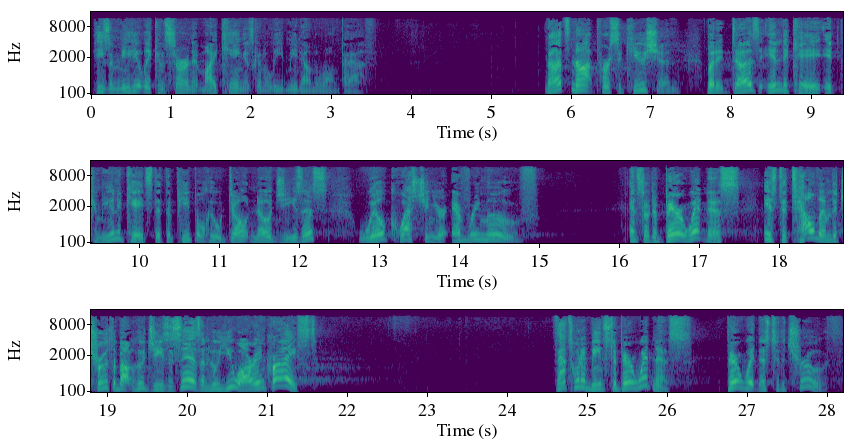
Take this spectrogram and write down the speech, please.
He's immediately concerned that my king is going to lead me down the wrong path. Now, that's not persecution, but it does indicate, it communicates that the people who don't know Jesus will question your every move. And so to bear witness is to tell them the truth about who Jesus is and who you are in Christ. That's what it means to bear witness. Bear witness to the truth.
